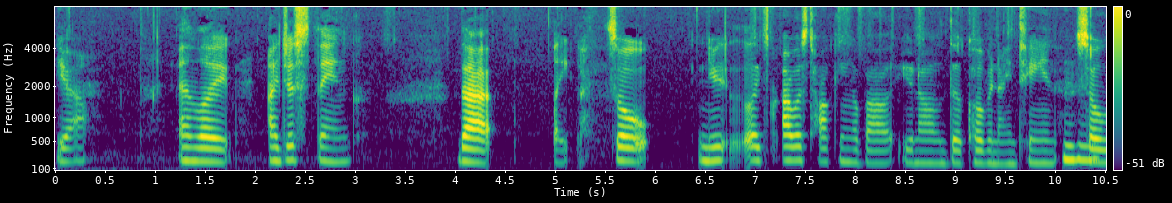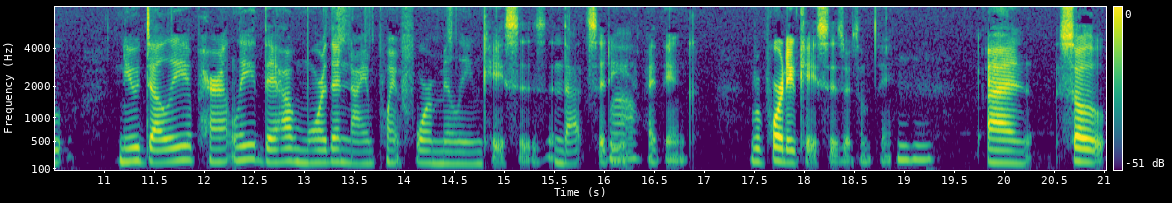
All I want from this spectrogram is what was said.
Yeah. And like I just think that like so new like I was talking about, you know, the COVID-19. Mhm. So New Delhi apparently they have more than 9.4 million cases in that city, Wow. I think. Reported cases or something. Mhm. And so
